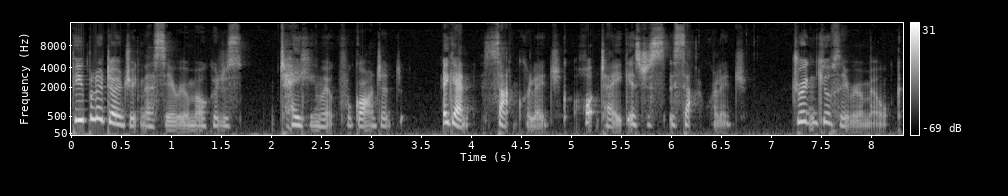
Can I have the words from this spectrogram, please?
People who don't drink their cereal milk are just taking milk for granted. Again, sacrilege. Hot take, it's just sacrilege. Drink your cereal milk.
